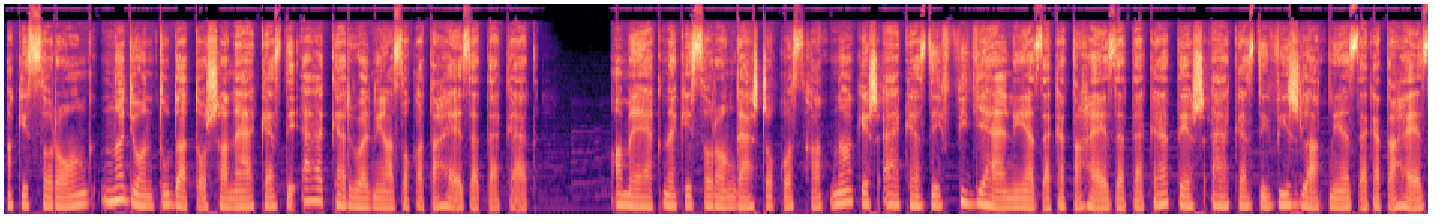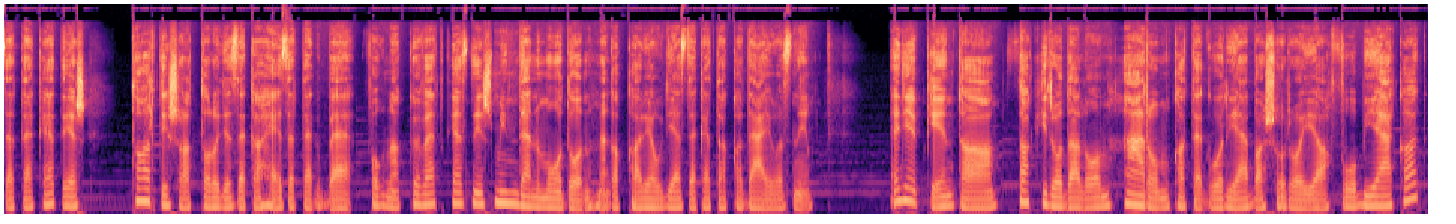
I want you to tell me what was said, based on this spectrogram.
aki szorong, nagyon tudatosan elkezdi elkerülni azokat a helyzeteket, amelyek neki szorongást okozhatnak, és elkezdi figyelni ezeket a helyzeteket, és elkezdi vizslatni ezeket a helyzeteket, és tart is attól, hogy ezek a helyzetekbe fognak következni, és minden módon meg akarja ugye ezeket akadályozni. Egyébként a szakirodalom három kategóriába sorolja a fóbiákat.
